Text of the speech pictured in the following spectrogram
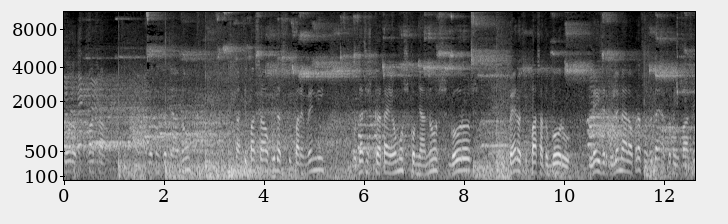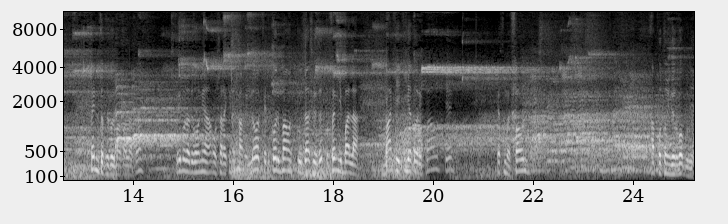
Χώρος πάσα για τον Κομιανό. Καθή πάσα ο Φούντας παρεμβαίνει. Ο Ντάσιος κρατάει όμως, Κομιανός, Γκόρος, υπέροχη πάσα του Γκόρου, Λέιζερ που λέμε, αλλά ο Πράσινος δεν τα έχει πάση. Παίρνει το επιθετικό rebound όλα αυτά. Τρίποτα τη γωνία, ο Σαρακίνος χαμηλό, επιθετικό rebound του Ντάσιο δεν του φεύγει μπάλα. Μάχη εκεί για το rebound και έχουμε foul από τον Γεωργόπουλο.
